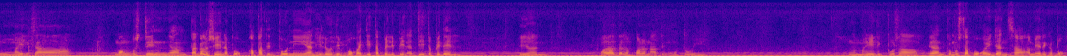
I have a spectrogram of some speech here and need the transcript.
yung mahilig sa mangustin. Yan, Tagalusena po. Kapatid po ni yan. Hello din po kay Tita Pilipin at Tito Fidel. Ayan. Maladalan pala natin utoy. Yan, mahilig po sa... Yan, kumusta po kayo dyan sa Amerika po?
